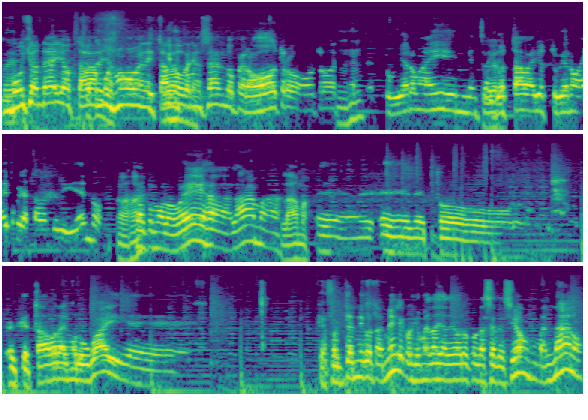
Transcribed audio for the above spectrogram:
Muchos de ellos estaban muy jóvenes, estaban comenzando, pero otros otros estuvieron ahí mientras yo estaba, ellos estuvieron ahí porque ya estaban dirigiendo. O sea, como la oveja, Lama, Lama. Eh, eh, esto, el que está ahora en Uruguay, eh, que fue el técnico también, que cogió medalla de oro con la selección, Magnano.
